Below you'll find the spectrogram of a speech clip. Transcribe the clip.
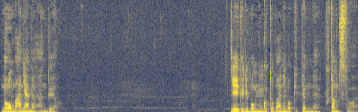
너무 많이 하면 안 돼요. 얘들이 먹는 것도 많이 먹기 때문에 부담스러워요.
